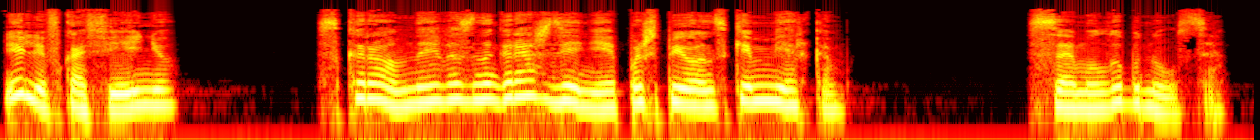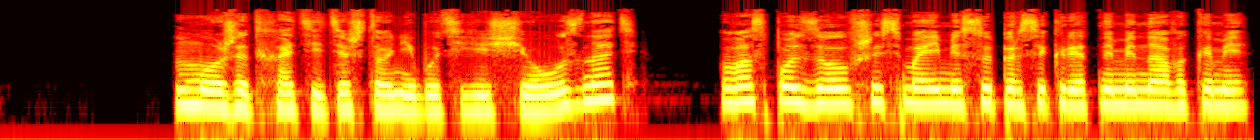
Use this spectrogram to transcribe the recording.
Или в кофейню?» «Скромное вознаграждение по шпионским меркам». Сэм улыбнулся. «Может, хотите что-нибудь еще узнать? воспользовавшись моими суперсекретными навыками.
